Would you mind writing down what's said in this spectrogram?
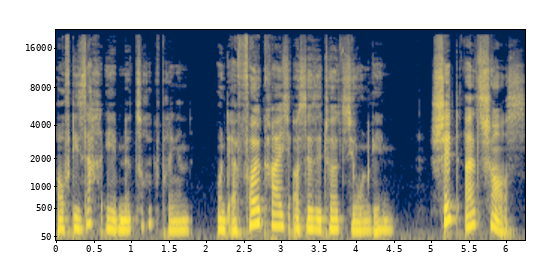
auf die Sachebene zurückbringen und erfolgreich aus der Situation gehen. Shit als Chance.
